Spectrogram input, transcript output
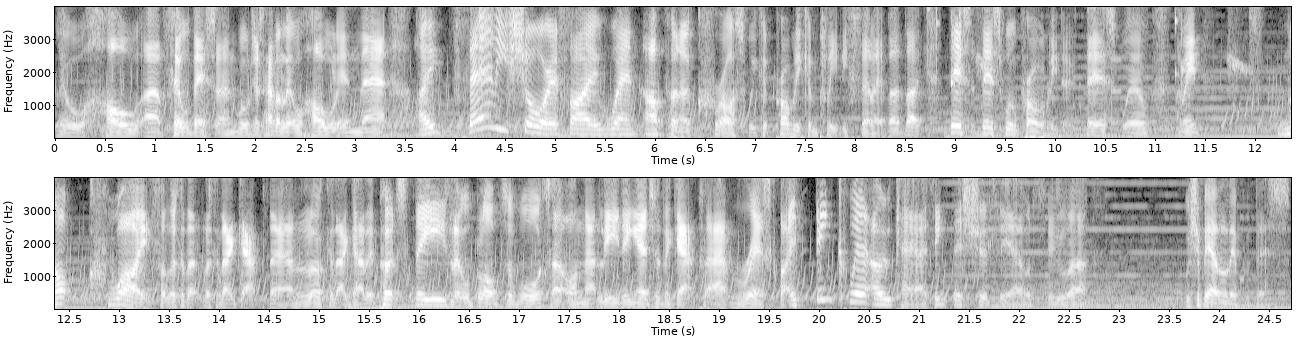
little hole, uh, fill this, and we'll just have a little hole in there. I'm fairly sure if I went up and across, we could probably completely fill it. But like, this this will probably do. This will. I mean, not quite for look at that look at that gap there look at that gap. It puts these little blobs of water on that leading edge of the gap at risk but i think we're okay. I think this should be able to uh, we should be able to live with this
